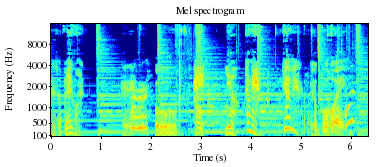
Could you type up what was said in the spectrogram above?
There's a big one. Oh. Hey, you, come here. Come here. Good boy.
